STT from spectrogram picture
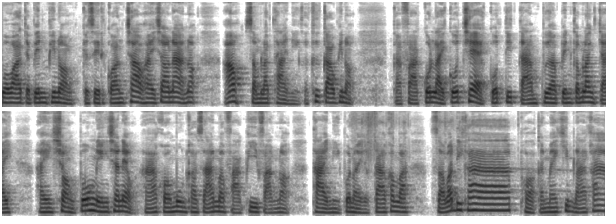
บ่ว่าจะเป็นพี่น้องเกษตรกรชาวไฮชาวนาเนาะเอาสำหรับทายนี่ก็คือเกาพี่น้องก็ฝากกดไลค์กดแชร์กดติดตามเพื่อเป็นกำลังใจ ให้ช่องโป้งเหน่งชาแนลหาข้อมูลข่าวสารมาฝากพี่ฝากเนาะทายนี่พอหน่อยก็กาวคำว่า สวัสดีครับพอกันไหมคลิปหน้าครั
